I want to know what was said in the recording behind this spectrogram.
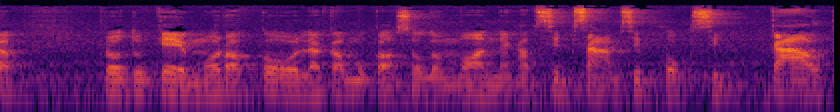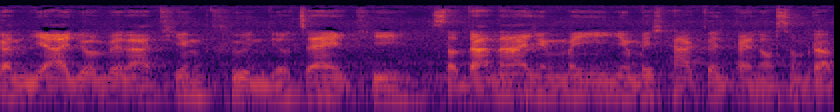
กับ โปรตุเกสโมร็อกโก แล้วก็หมู่เกาะโซโลมอนนะครับ13 16 19 กันยายนเวลาเที่ยงคืน เดี๋ยวแจ้งอีกที สัปดาห์หน้ายังไม่ยังไม่ช้าเกินไปเนาะสำหรับ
